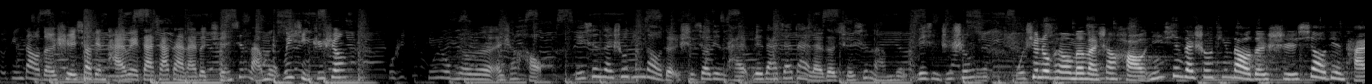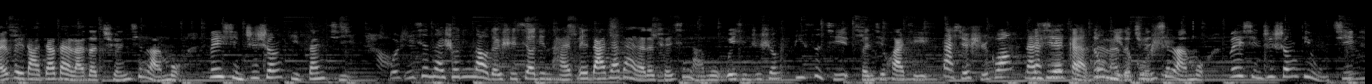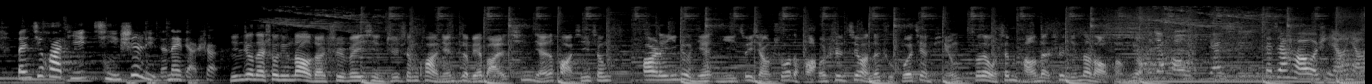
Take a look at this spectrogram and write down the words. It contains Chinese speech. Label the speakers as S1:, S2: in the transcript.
S1: 收听到的是校电台为大家带来的全新栏目《微信之声》。
S2: 听众朋友们，晚上好！您现在收听到的是校电台为大家带来的全新栏目《微信之声》。
S3: 我听众朋友们，晚上好！您现在收听到的是校电台为大家带来的全新栏目《微信之声》第三期。
S2: 我您现在收听到的是校电台为大家带来的全新栏目《微信之声》第四期。本期话题：
S1: 大学时光
S3: 那些感动你的全新栏目《微信之声》第五期。本期话题：寝室里的那点事儿。
S4: 您正在收听到的是《微信之声》跨年特别版新年话新生。二零一六年，你最想说的话。我是今晚的主播建平，坐在我身旁的是您的老朋友。
S5: 大家好，我是佳琪。
S3: 大家好，我是杨洋。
